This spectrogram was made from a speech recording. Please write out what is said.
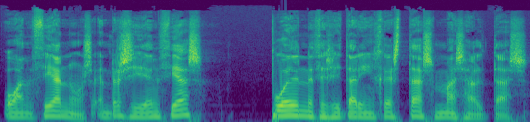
o ancianos en residencias pueden necesitar ingestas más altas.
